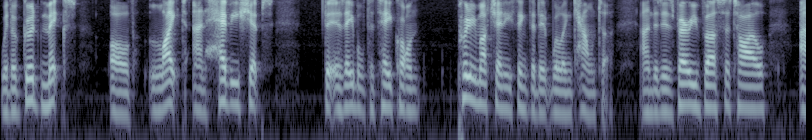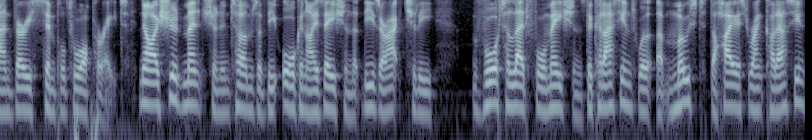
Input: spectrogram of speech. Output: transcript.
with a good mix of light and heavy ships that is able to take on pretty much anything that it will encounter, and it is very versatile and very simple to operate. Now, I should mention in terms of the organization that these are actually Vorta led formations. The Cardassians will, at most, the highest rank Cardassian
